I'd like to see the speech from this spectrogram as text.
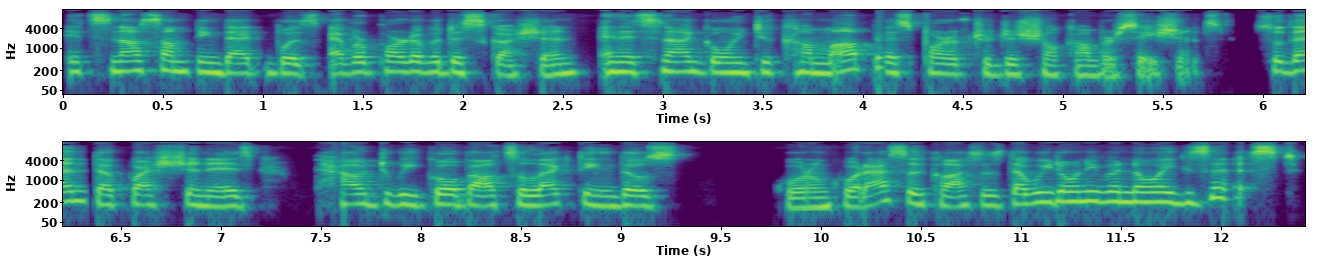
it's not something that was ever part of a discussion and it's not going to come up as part of traditional conversations. So then the question is, how do we go about selecting those quote unquote asset classes that we don't even know exist?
